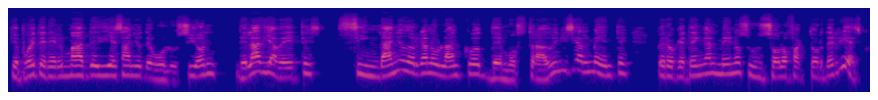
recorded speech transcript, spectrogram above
que puede tener más de 10 años de evolución de la diabetes sin daño de órgano blanco demostrado inicialmente, pero que tenga al menos un solo factor de riesgo.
